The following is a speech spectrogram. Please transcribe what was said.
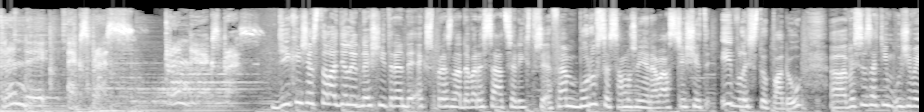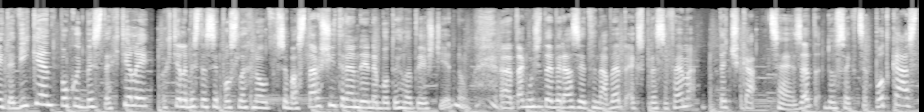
Trendy Express. Trendy Express. Díky, že jste ladili dnešní Trendy Express na 90,3 FM. Budu se samozřejmě na vás těšit i v listopadu. Eh, Vy si zatím užívejte víkend, pokud byste chtěli. Chtěli byste si poslechnout třeba starší trendy nebo tyhle ty ještě jednou. Eh, Tak můžete vyrazit na web expressfm.cz do sekce podcast.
